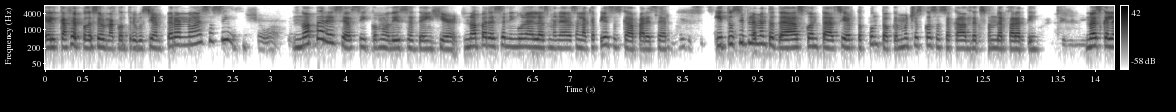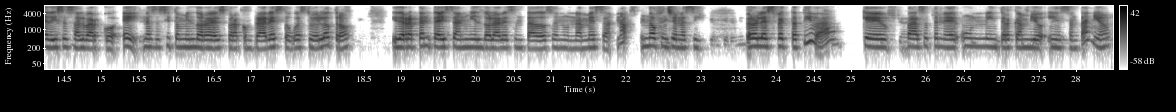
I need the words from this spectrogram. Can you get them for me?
El café puede ser una contribución, pero no es así. No aparece así como dice Dane here. No aparece ninguna de las maneras en la que piensas que va a aparecer. Y tú simplemente te das cuenta a cierto punto que muchas cosas se acaban de expandir para ti. No es que le dices al barco, hey, necesito mil dólares para comprar esto o esto y el otro. Y de repente ahí están mil dólares sentados en una mesa. No, no funciona así. Pero la expectativa que vas a tener un intercambio instantáneo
